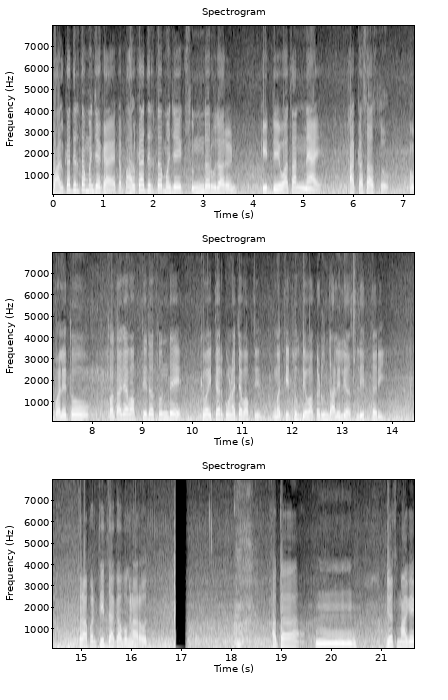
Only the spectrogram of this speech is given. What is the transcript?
भालका तीर्थ म्हणजे काय? तर भालका तीर्थ म्हणजे एक सुंदर उदाहरण की देवाचा न्याय हा कसा असतो? मग भले तो स्वतःच्या बाबतीत असून दे किंवा इतर कोणाच्या बाबतीत. मग ती चूक देवाकडून झालेली असली तरी. तर आपण तीच जागा बघणार आहोत. आता जस्ट मागे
